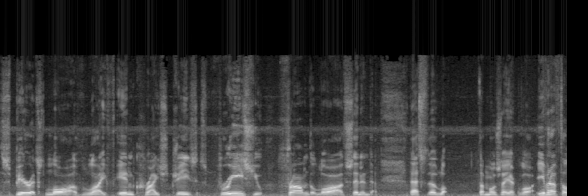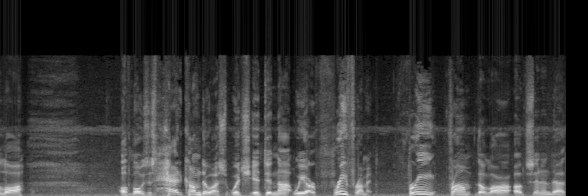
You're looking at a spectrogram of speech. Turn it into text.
Spirit's law of life in Christ Jesus frees you from the law of sin and death. That's the, law, the Mosaic law. Even if the law of Moses had come to us, which it did not, we are free from it. Free from the law of sin and death.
